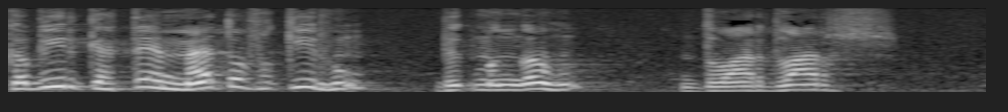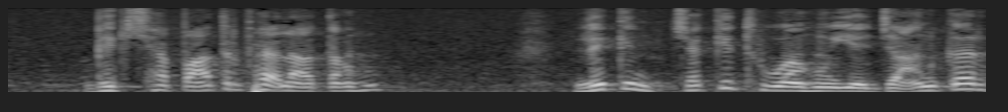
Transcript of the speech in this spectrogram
कबीर कहते हैं, मैं तो फकीर हूँ भिकमंगा हूँ, द्वार द्वार भिक्षा पात्र फैलाता हूँ। लेकिन चकित हुआ हूँ यह जानकर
